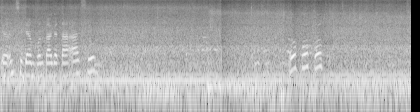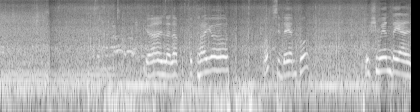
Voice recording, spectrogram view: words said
Yan, si Dayan po ang taga-taas. Hop! Hop, hop, hop. Yan, lalapit po tayo. Hop, si Dayan po. Push mo yan, Dayan.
